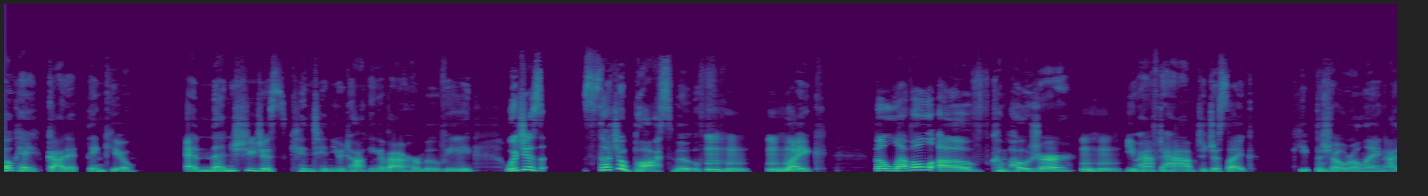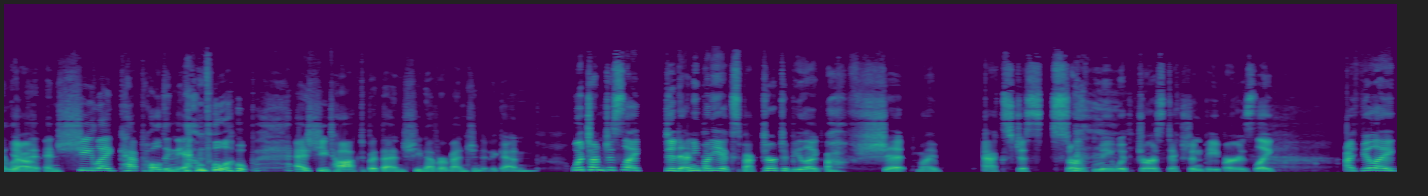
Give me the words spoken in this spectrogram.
"Okay, got it, thank you." And then she just continued talking about her movie, which is such a boss move. Mm-hmm. mm-hmm Like the level of composure mm-hmm. you have to have to just like keep the show mm-hmm. rolling. I love Yeah. it. And she like kept holding the envelope as she talked, but then she never mentioned it again. Which I'm just like, did anybody expect her to be like, oh shit, my ex just served me with jurisdiction papers? Like, I feel like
